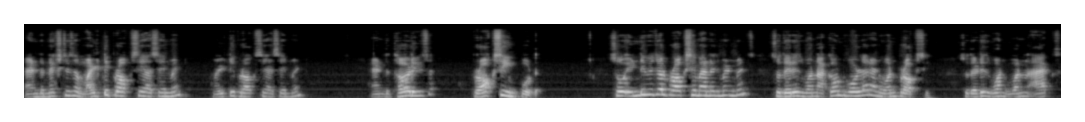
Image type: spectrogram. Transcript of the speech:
and the next is a multi-proxy assignment multi-proxy assignment. And the third is proxy import. So individual proxy management means so there is one account holder and one proxy. So that is one one ac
